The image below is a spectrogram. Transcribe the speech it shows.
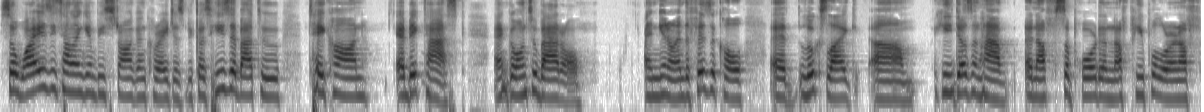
So, why is he telling him be strong and courageous? Because he's about to take on a big task and go into battle. And, you know, in the physical, it looks like um, he doesn't have enough support, enough people, or enough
